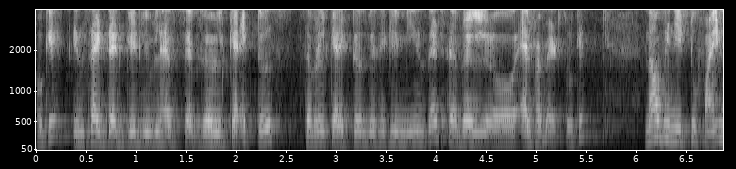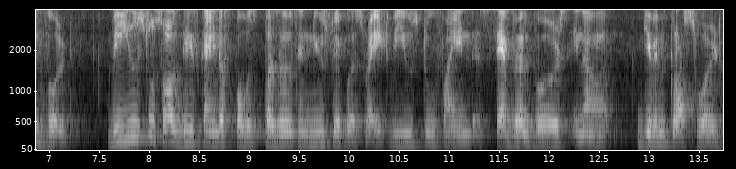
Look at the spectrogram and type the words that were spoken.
okay? Inside that grid we will have several characters. Several characters basically means that several uh, alphabets, okay? Now we need to find word. We used to solve these kind of puzzles in newspapers, right? We used to find several words in a given crossword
